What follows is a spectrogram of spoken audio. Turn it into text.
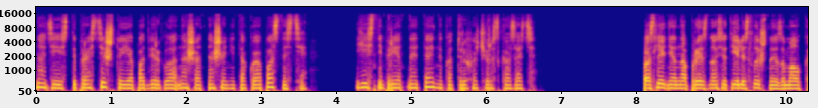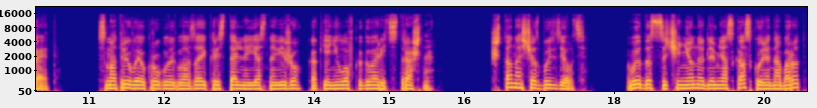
«Надеюсь, ты простишь, что я подвергла наши отношения такой опасности. Есть неприятная тайна, которую хочу рассказать». Последняя она произносит еле слышно и замолкает. Смотрю в ее круглые глаза и кристально ясно вижу, как я неловко говорить. Страшно. Что она сейчас будет делать? Выдаст сочиненную для меня сказку или наоборот?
